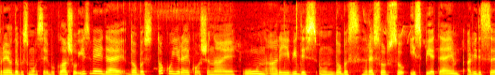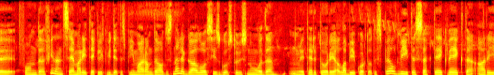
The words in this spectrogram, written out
brīvdabas mūcību klašu izveidēji, dobas toku īrēkošanai un arī vidas un dobas resursu izpietēji. Ar vidas fonda finansēm arī tiek likvidētas, piemēram, daudzas nelegālos izgūstuvis novada teritorijā labīkortotas peldvītes, tiek veikta arī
